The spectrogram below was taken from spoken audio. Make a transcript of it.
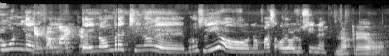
Boon del, de del- Jamaica. del nombre chino de Bruce Lee o nomás o lo aluciné. No creo.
